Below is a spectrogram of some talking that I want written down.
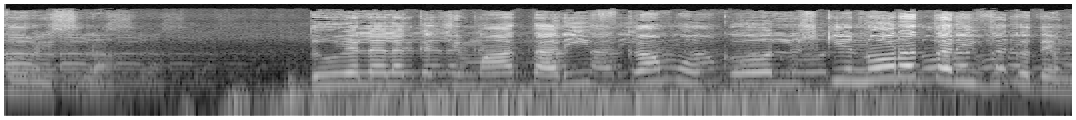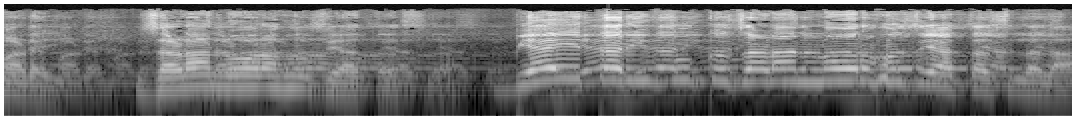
شوری سلا ده ویل لکه چی ما تریف کم وکو لشکی نوره تریف وکو دی مړۍ زړا نوره هم زیاته سلا بیا یی تریف وکو زړا نور هم زیاته سللا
